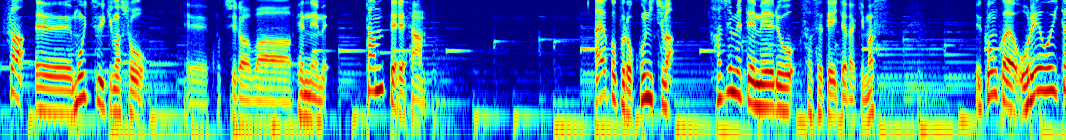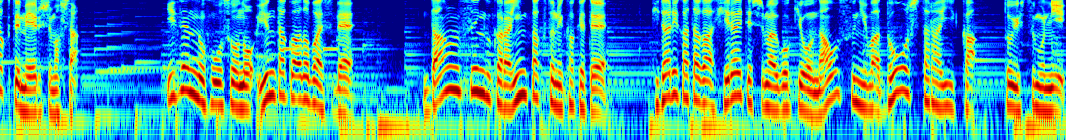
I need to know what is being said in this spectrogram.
さあ、えー、もう一通いきましょう。えー、こちらはペンネーム、タンペレさん。あやこプロ、こんにちは。初めてメールをさせていただきます。今回はお礼を言いたくてメールしました。以前の放送のユンタクアドバイスで、ダウンスイングからインパクトにかけて、左肩が開いてしまう動きを直すにはどうしたらいいかという質問に、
